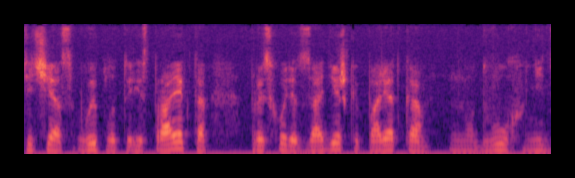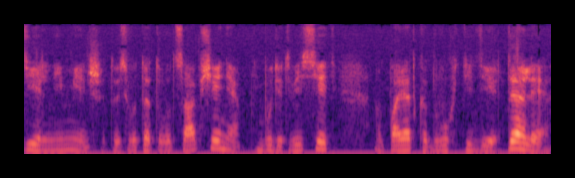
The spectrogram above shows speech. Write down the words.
сейчас выплаты из проекта происходит с задержкой порядка ну, двух недель, не меньше. То есть вот это вот сообщение будет висеть ну, порядка двух недель. Далее,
